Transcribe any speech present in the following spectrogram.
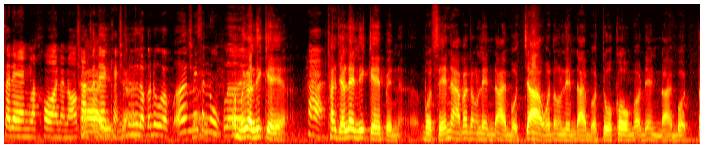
แสดงละครนะเนาะใช่การแสดงแข่งใช่ ชื่อเราก็ดูแบบเอ้ยไม่สนุกเลย ก็เหมือนกับลิเกอะ ค่ะ ถ้าจะเล่นลิเกเป็นบทเสนาก็ต้องเล่นได้ บทเจ้าก็ต้องเล่นได้ บทตัวโกงก็เล่นได้ บทต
